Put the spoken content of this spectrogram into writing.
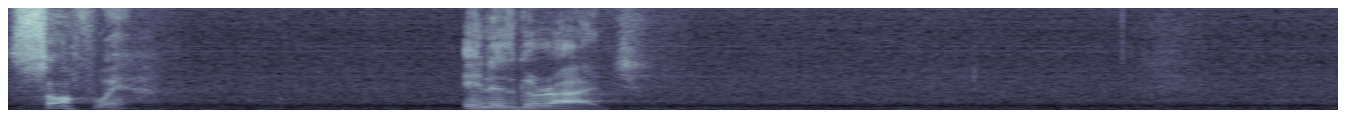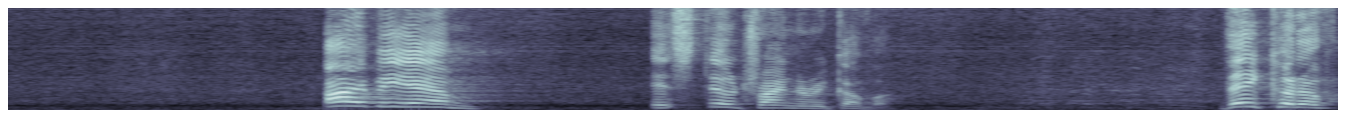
software in his garage. IBM is still trying to recover. They could have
